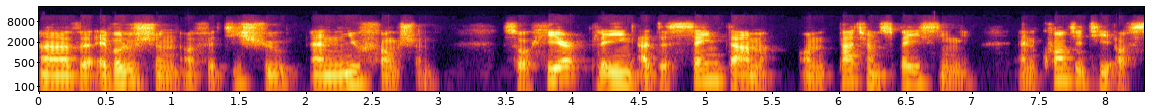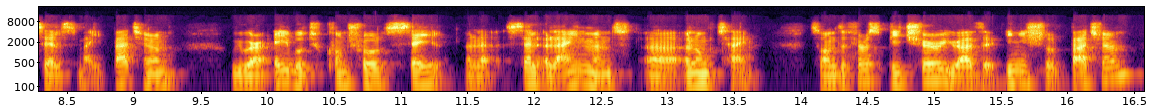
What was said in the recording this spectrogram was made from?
uh, the evolution of a tissue and new function. So here, playing at the same time on pattern spacing and quantity of cells by pattern, we were able to control cell, cell alignment uh, long time. So on the first picture, you have the initial pattern.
